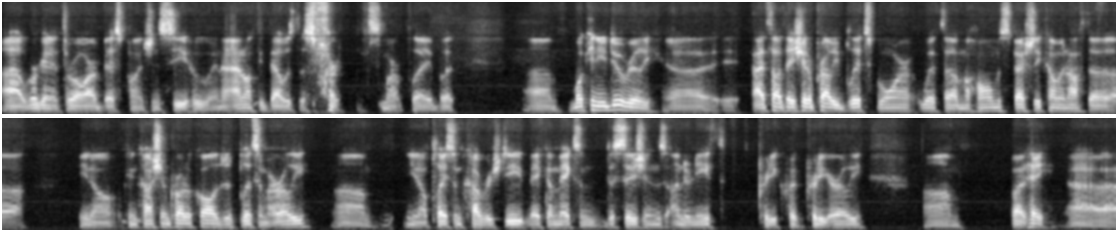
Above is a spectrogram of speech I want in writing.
uh, we're gonna throw our best punch and see who. And I don't think that was the smart smart play, but um, what can you do really? Uh, I thought they should have probably blitzed more with uh, Mahomes, especially coming off the uh, you know concussion protocol. Just blitz him early. Um, you know, play some coverage deep, make him make some decisions underneath pretty quick, pretty early. Um, but hey, uh,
